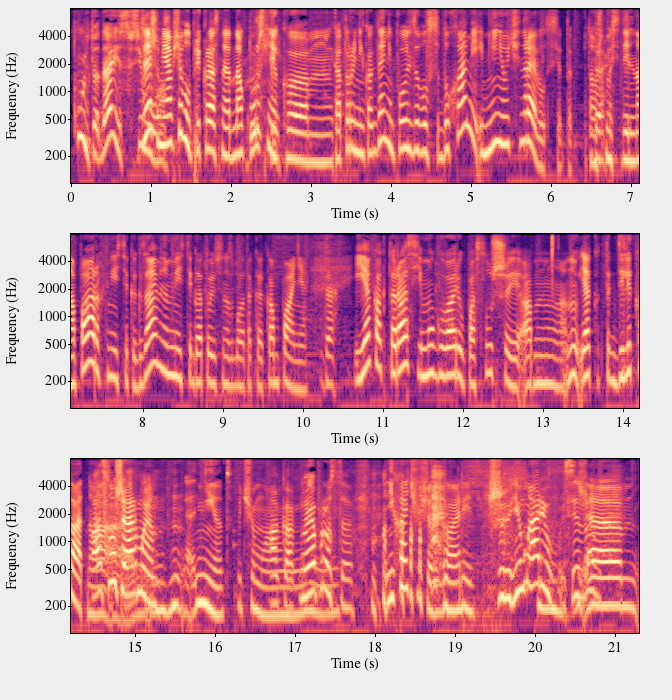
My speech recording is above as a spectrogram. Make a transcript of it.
культа, да, из всего. Знаешь, у меня вообще был прекрасный однокурсник, эм, который никогда не пользовался духами, и мне не очень нравилось это, потому Да. что мы сидели на парах вместе, к экзаменам вместе готовились, у нас была такая компания. Да. И я как-то раз ему говорю, послушай, а, ну, я как-то деликатно... Послушай, а, Армен. Нет, почему? А как? Ну я просто Не хочу сейчас говорить. юморю, сижу. Эм,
